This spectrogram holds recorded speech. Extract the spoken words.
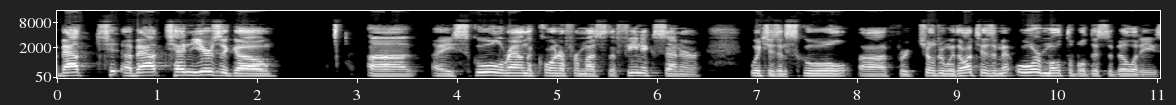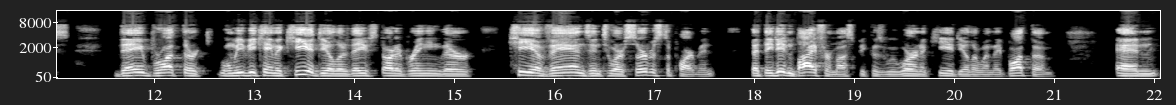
About t- about ten years ago, uh, a school around the corner from us, the Phoenix Center, which is a school uh, for children with autism or multiple disabilities, they brought their when we became a Kia dealer, they started bringing their Kia vans into our service department that they didn't buy from us because we weren't a Kia dealer when they bought them. And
